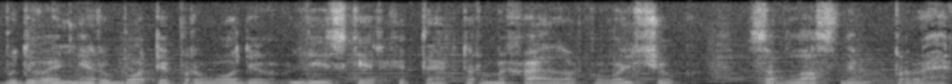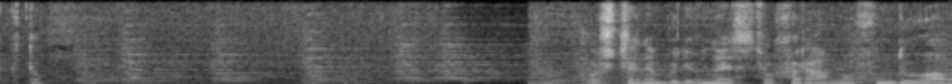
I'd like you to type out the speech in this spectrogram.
Будівельні роботи проводив львівський архітектор Михайло Ковальчук за власним проектом. Кошти на будівництво храму фундував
